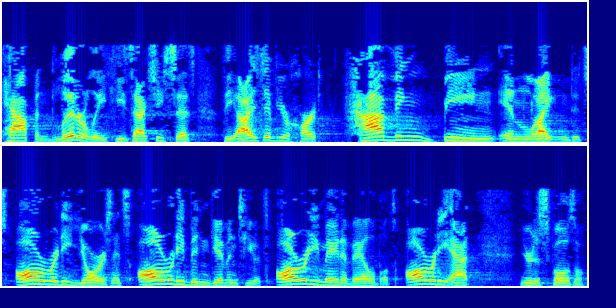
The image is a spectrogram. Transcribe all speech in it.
happened. Literally, he actually says, the eyes of your heart having been enlightened. It's already yours. It's already been given to you. It's already made available. It's already at your disposal.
